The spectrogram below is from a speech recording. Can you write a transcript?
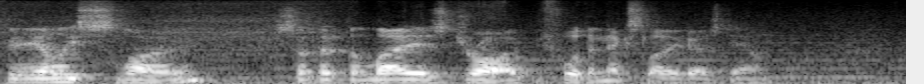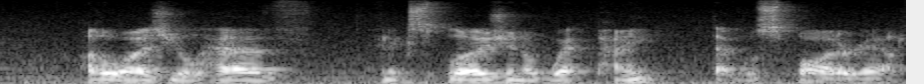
fairly slow so that the layers dry before the next layer goes down. Otherwise you'll have an explosion of wet paint that will spider out.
